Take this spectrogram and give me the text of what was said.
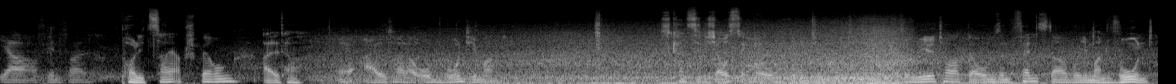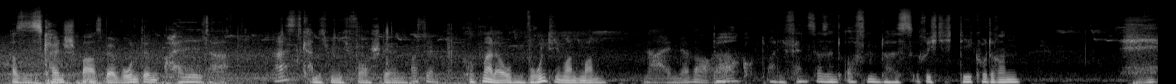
Ja, auf jeden Fall. Polizeiabsperrung. Alter. Ey, Alter, da oben wohnt jemand. Das kannst du dir nicht ausdenken, da oben wohnt jemand. Also Real Talk, da oben sind Fenster, wo jemand wohnt. Also es ist kein Spaß. Wer wohnt denn? Alter. Was? Das kann ich mir nicht vorstellen. Was denn? Guck mal, da oben wohnt jemand, Mann. Nein, der war. Doch, guck mal, die Fenster sind offen, da ist richtig Deko dran. Hä?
